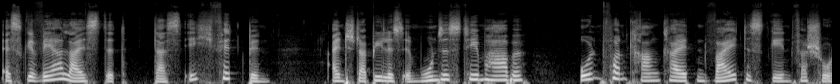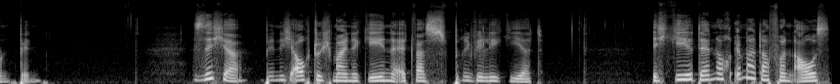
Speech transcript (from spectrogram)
Es gewährleistet, dass ich fit bin, ein stabiles Immunsystem habe und von Krankheiten weitestgehend verschont bin. Sicher bin ich auch durch meine Gene etwas privilegiert. Ich gehe dennoch immer davon aus,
